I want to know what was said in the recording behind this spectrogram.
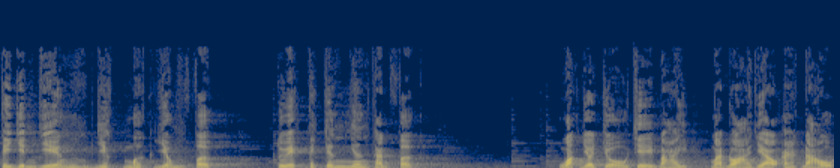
thì vĩnh viễn dứt mất giống Phật, tuyệt cái chân nhân thành Phật. Hoặc do chỗ chê bai mà đọa vào ác đạo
